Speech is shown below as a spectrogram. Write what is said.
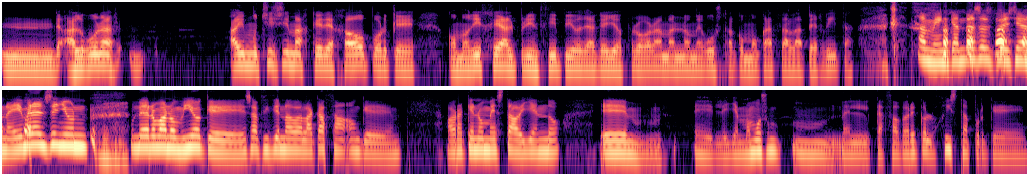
mm, algunas hay muchísimas que he dejado porque como dije al principio de aquellos programas no me gusta cómo caza la perrita Ah, me encanta esa expresión. Ahí me la enseñó un, un hermano mío que es aficionado a la caza, aunque ahora que no me está oyendo, eh, eh, le llamamos el cazador ecologista porque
